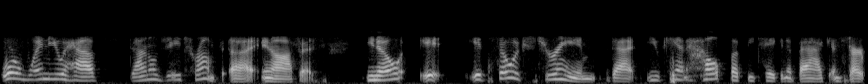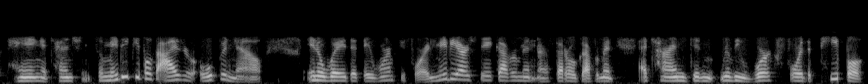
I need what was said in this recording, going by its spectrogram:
or when you have Donald J. Trump uh, in office. You know, it it's so extreme that you can't help but be taken aback and start paying attention. So maybe people's eyes are open now in a way that they weren't before. And maybe our state government and our federal government at times didn't really work for the people.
